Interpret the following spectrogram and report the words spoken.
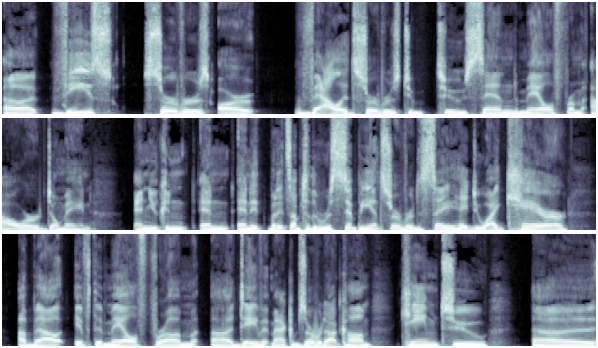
uh, these servers are valid servers to to send mail from our domain, and you can and and it, but it's up to the recipient server to say, hey, do I care about if the mail from uh, Dave at MacObserver.com came to uh,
